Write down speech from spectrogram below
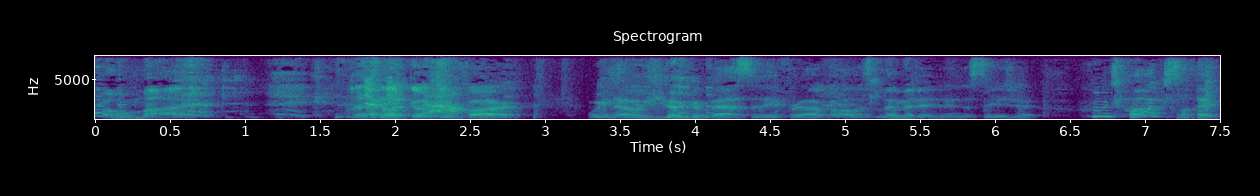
Oh my. Let's not go too far. We know your capacity for alcohol is limited, Anastasia. Who talks like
